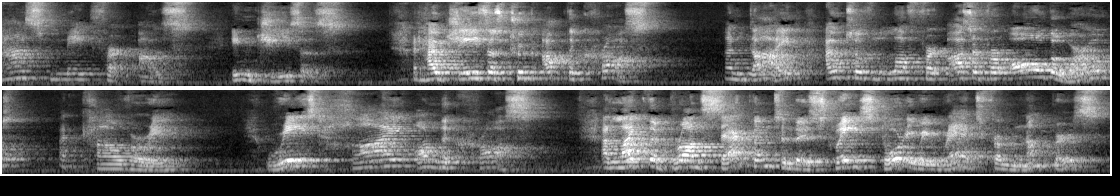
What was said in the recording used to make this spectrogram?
has made for us in Jesus, and how Jesus took up the cross and died out of love for us and for all the world at Calvary raised high on the cross. And like the bronze serpent in the strange story we read from Numbers,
